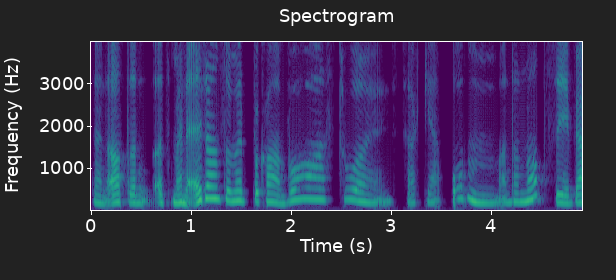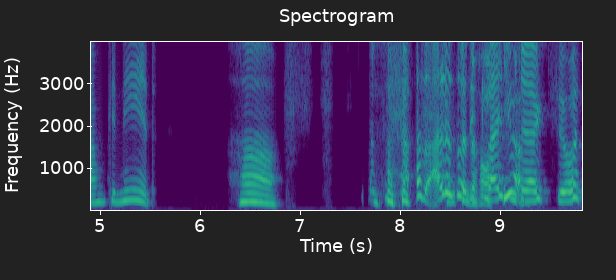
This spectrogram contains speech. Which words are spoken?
Dann auch dann, als meine Eltern so mitbekommen, wo warst du? Ich sag ja, oben an der Nordsee, wir haben genäht. Ha. Also alle so die auch gleichen. Reaktionen.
